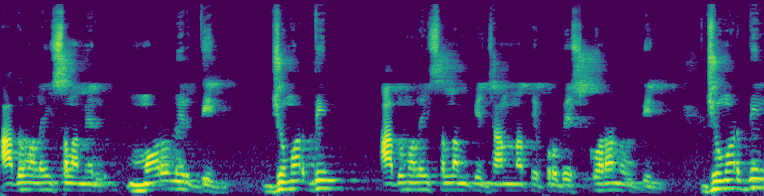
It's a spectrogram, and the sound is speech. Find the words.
আদম আলাই সাল্লামের মরণের দিন, জুমার দিন আদম আলাই সাল্লামকে জান্নাতে প্রবেশ করানোর দিন, জুমার দিন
